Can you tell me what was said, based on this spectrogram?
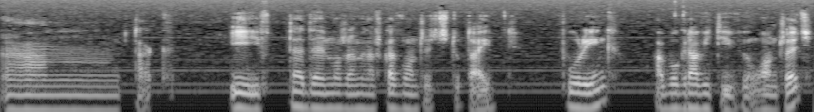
em, tak. I wtedy możemy na przykład włączyć tutaj pouring albo gravity wyłączyć.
